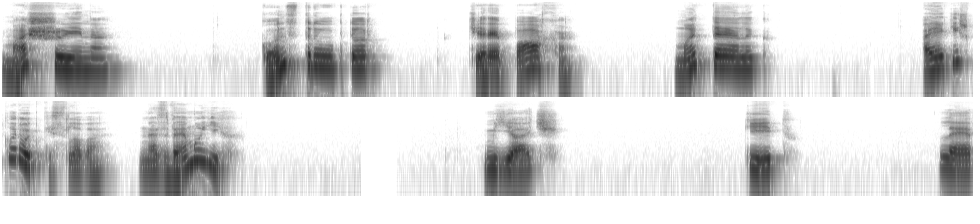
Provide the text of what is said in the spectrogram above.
Машина, конструктор, черепаха, метелик. А які ж короткі слова? Назвемо їх. М'яч, кіт, лев,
